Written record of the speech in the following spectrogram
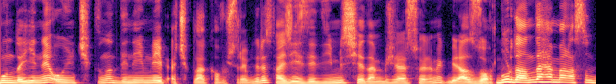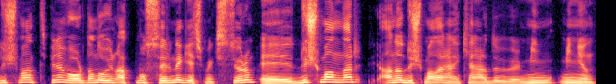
Bunu da yine oyun çıktığında deneyimleyip açıklığa kavuşturabiliriz. Sadece izlediğimiz şeyden bir şeyler söylemek biraz zor. Buradan da hemen aslında düşman tipine ve oradan da oyun atmosferine geçmek istiyorum. Ee, düşmanlar, ana düşmanlar hani kenarda böyle min, minion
